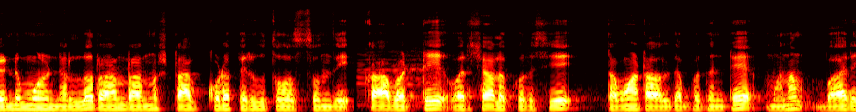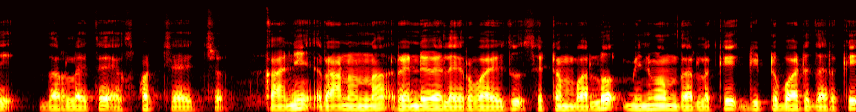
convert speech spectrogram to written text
రెండు మూడు నెలలు రాను రాను స్టాక్ కూడా పెరుగుతూ వస్తుంది. కాబట్టి వర్షాలు కురిసి టమాటాలు దెబ్బతింటే మనం భారీ ధరలు అయితే ఎక్స్పెక్ట్ చేయొచ్చు. కానీ రానున్న రెండు వేల ఇరవై ఐదు సెప్టెంబర్లో మినిమం ధరలకి గిట్టుబాటు ధరకి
